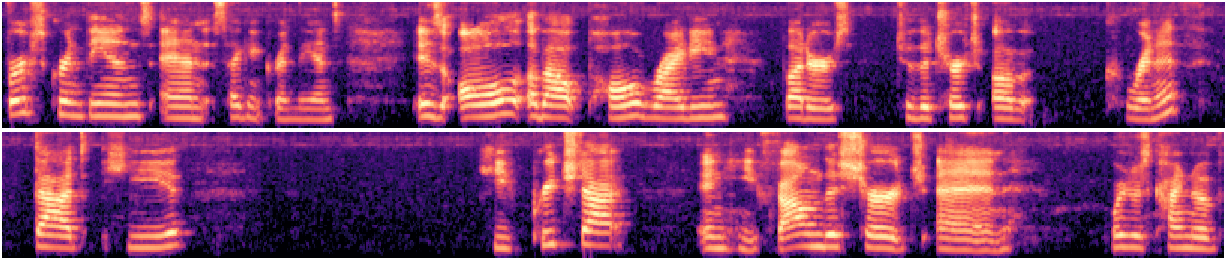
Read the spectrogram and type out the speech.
First Corinthians and Second Corinthians is all about Paul writing letters to the church of Corinth that he he preached at and he found this church and we're just kind of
